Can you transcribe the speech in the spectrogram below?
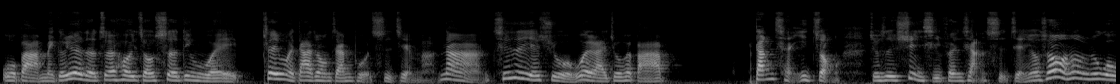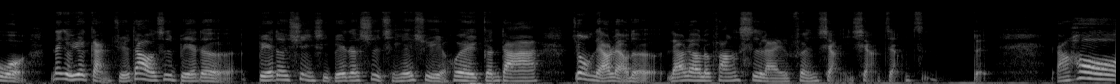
我把每个月的最后一周设定为。是因为大众占卜事件嘛，那其实也许我未来就会把它当成一种就是讯息分享事件。有时候，如果我那个月感觉到是别的别的讯息、别的事情，也许也会跟大家用聊聊的聊聊的方式来分享一下这样子。对，然后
